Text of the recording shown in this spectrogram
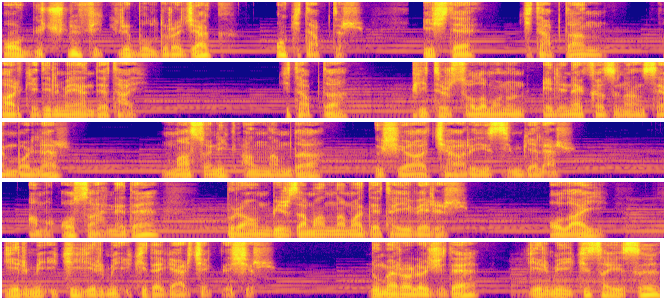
o güçlü fikri bulduracak o kitaptır. İşte kitaptan fark edilmeyen detay. Kitapta Peter Solomon'un eline kazınan semboller masonik anlamda ışığa çağrıyı simgeler. Ama o sahnede Brown bir zamanlama detayı verir. Olay 22-22'de gerçekleşir. Numerolojide 22 sayısı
